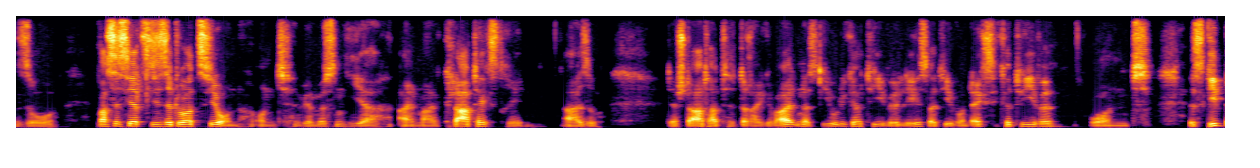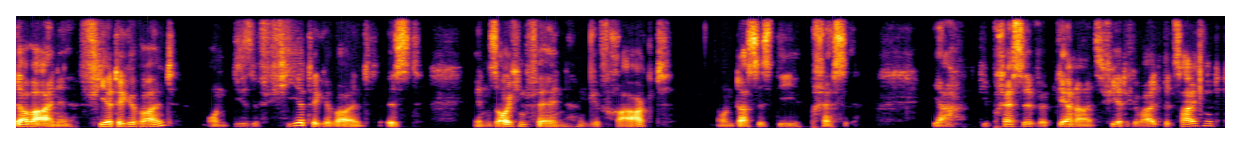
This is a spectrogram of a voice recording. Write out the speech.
So, was ist jetzt die Situation? Und wir müssen hier einmal Klartext reden. Also, der Staat hat drei Gewalten, das ist die Judikative, Legislative und Exekutive. Und es gibt aber eine vierte Gewalt. Und diese vierte Gewalt ist in solchen Fällen gefragt. Und das ist die Presse. Ja, die Presse wird gerne als vierte Gewalt bezeichnet.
